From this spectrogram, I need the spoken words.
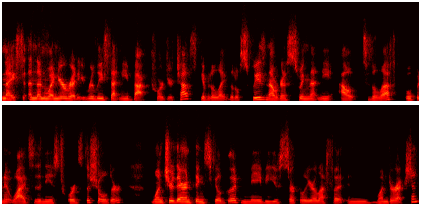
Nice. And then when you're ready, release that knee back toward your chest, give it a light little squeeze. Now we're going to swing that knee out to the left, open it wide so the knee is towards the shoulder. Once you're there and things feel good, maybe you circle your left foot in one direction.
